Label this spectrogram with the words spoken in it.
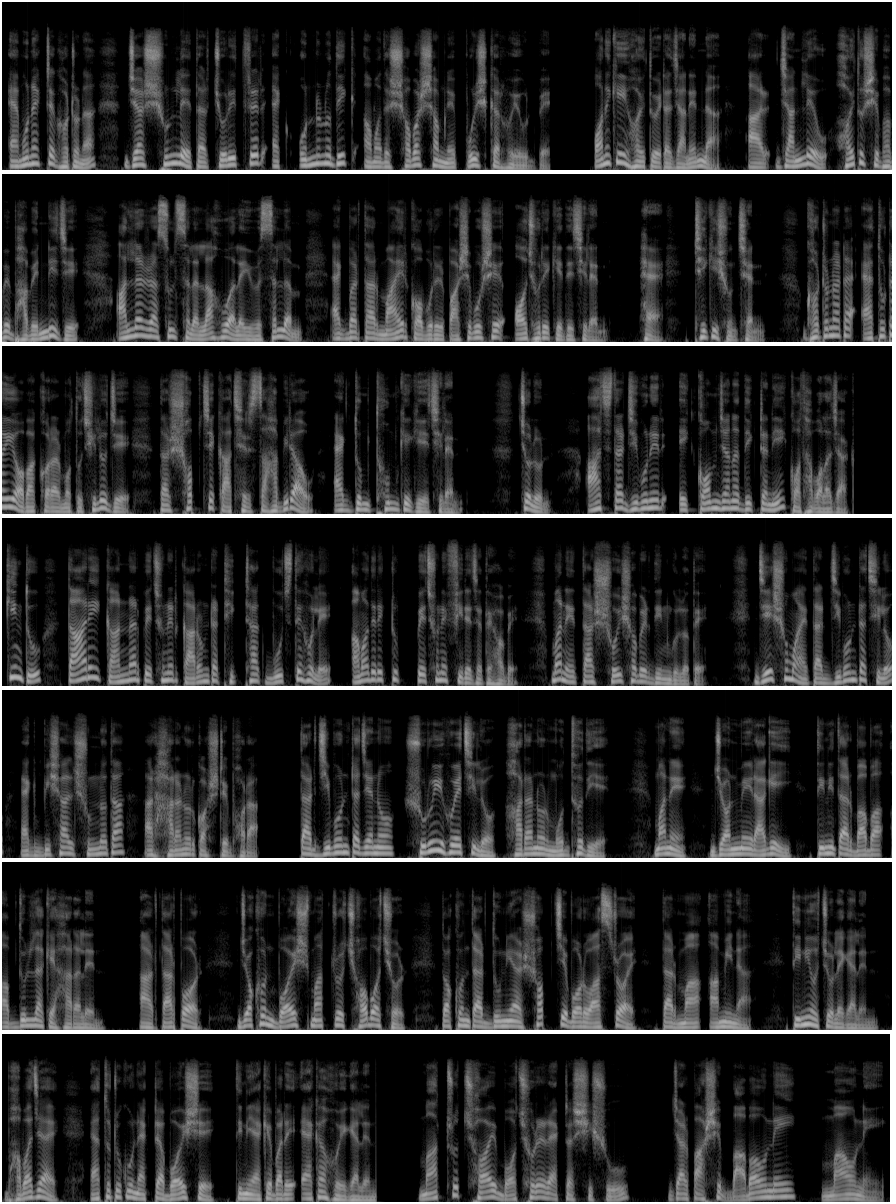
এমন একটা ঘটনা যা শুনলে তার চরিত্রের এক অন্যান্য দিক আমাদের সবার সামনে পরিষ্কার হয়ে উঠবে। অনেকেই হয়তো এটা জানেন না আর জানলেও হয়তো সেভাবে ভাবেননি যে আল্লাহর রাসুল সাল্লাহু আলাইসাল্লাম একবার তার মায়ের কবরের পাশে বসে অঝরে কেঁদেছিলেন। হ্যাঁ ঠিকই শুনছেন। ঘটনাটা এতটাই অবাক করার মতো ছিল যে তার সবচেয়ে কাছের সাহাবিরাও একদম থমকে গিয়েছিলেন। চলুন, আজ তার জীবনের এই কম জানা দিকটা নিয়ে কথা বলা যাক। কিন্তু তার এই কান্নার পেছনের কারণটা ঠিকঠাক বুঝতে হলে আমাদের একটু পেছনে ফিরে যেতে হবে মানে তার শৈশবের দিনগুলোতে। যে সময় তার জীবনটা ছিল এক বিশাল শূন্যতা আর হারানোর কষ্টে ভরা। তার জীবনটা যেন শুরুই হয়েছিল হারানোর মধ্য দিয়ে। মানে জন্মের আগেই তিনি তার বাবা আবদুল্লাকে হারালেন। আর তারপর, যখন বয়স মাত্র ছ বছর, তখন তার দুনিয়ার সবচেয়ে বড় আশ্রয় তার মা আমিনা। তিনিও চলে গেলেন। ভাবা যায়, এতটুকুন একটা বয়সে তিনি একেবারে একা হয়ে গেলেন। মাত্র ছয় বছরের একটা শিশু, যার পাশে বাবাও নেই, মাও নেই।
